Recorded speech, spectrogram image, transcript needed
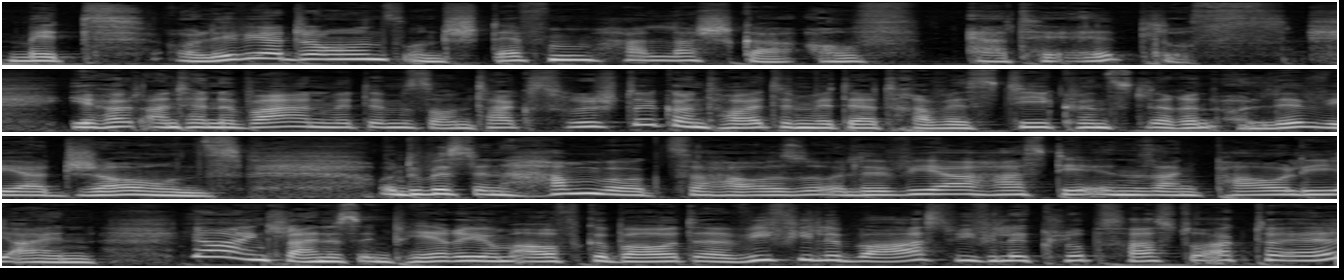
mit Olivia Jones und Steffen Halaschka auf RTL Plus. Ihr hört Antenne Bayern mit dem Sonntagsfrühstück und heute mit der Travestiekünstlerin Olivia Jones. Und du bist in Hamburg zu Hause, Olivia, hast dir in St. Pauli ein, ja, ein kleines Imperium aufgebaut. Äh, wie viele Bars, wie viele Clubs hast du aktuell?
